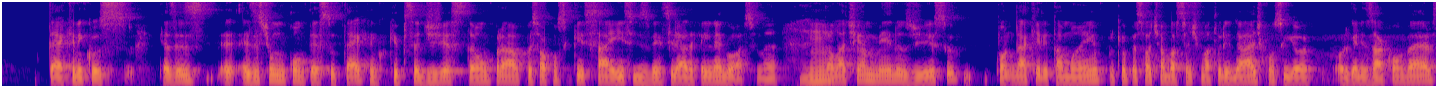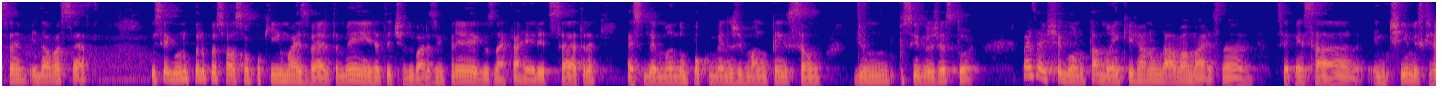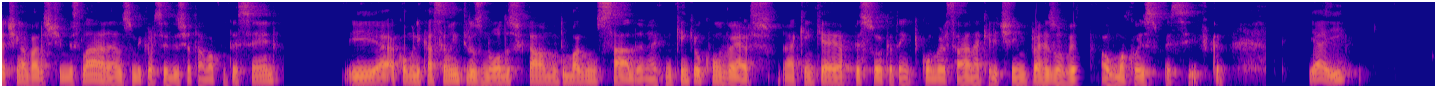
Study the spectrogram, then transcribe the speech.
técnicos, que às vezes existe um contexto técnico que precisa de gestão para o pessoal conseguir sair, se desvencilhar daquele negócio, né? Uhum. Então lá tinha menos disso, naquele tamanho, porque o pessoal tinha bastante maturidade, conseguia organizar a conversa e dava certo. E segundo, pelo pessoal ser um pouquinho mais velho também, já ter tido vários empregos na né, carreira, etc. Isso demanda um pouco menos de manutenção de um possível gestor. Mas aí chegou no tamanho que já não dava mais, né? Você pensar em times, que já tinha vários times lá, né? Os microserviços já estavam acontecendo. E a comunicação entre os nodos ficava muito bagunçada, né? Com quem que eu converso? Ah, quem que é a pessoa que eu tenho que conversar naquele time para resolver alguma coisa específica? E aí,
